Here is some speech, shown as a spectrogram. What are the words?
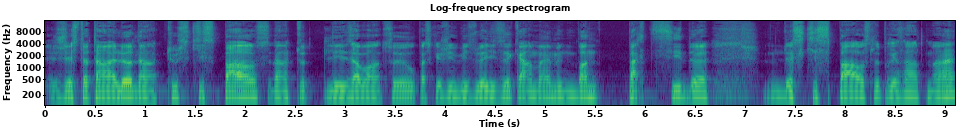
j'ai ce temps-là dans tout ce qui se passe, dans toutes les aventures, parce que j'ai visualisé quand même une bonne partie de, de ce qui se passe là, présentement.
